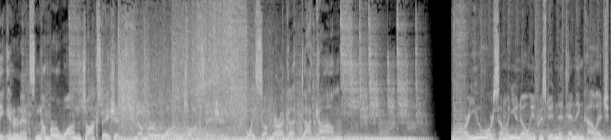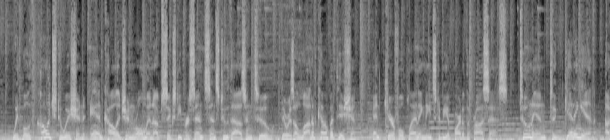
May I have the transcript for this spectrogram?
The Internet's number one talk station. Number one talk station. VoiceAmerica.com. Are you or someone you know interested in attending college? With both college tuition and college enrollment up 60% since 2002, there is a lot of competition, and careful planning needs to be a part of the process. Tune in to Getting In, a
